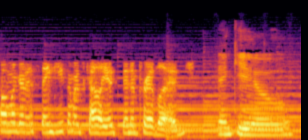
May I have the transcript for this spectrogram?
Oh my goodness. Thank you so much, Kelly. It's been a privilege. Thank you.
